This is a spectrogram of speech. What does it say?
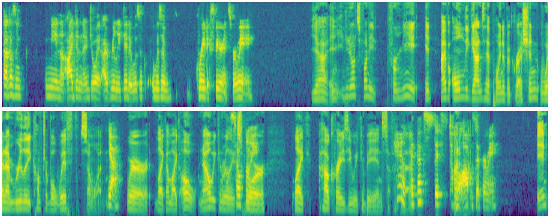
that doesn't mean that I didn't enjoy it. I really did. It was a it was a great experience for me. Yeah, and you know what's funny? For me, it I've only gotten to that point of aggression when I'm really comfortable with someone. Yeah. Where like I'm like, oh, now we can really so funny. Like how crazy we can be and stuff like that. Yeah, that. like that's it's total opposite for me. and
